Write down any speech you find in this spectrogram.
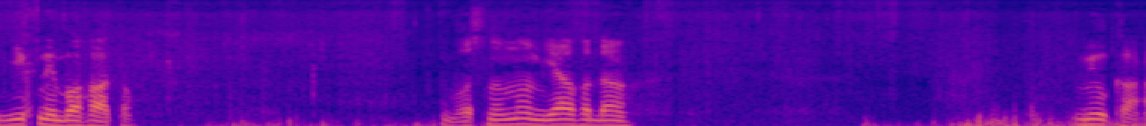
їх небагато. В основному ягода мілка.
